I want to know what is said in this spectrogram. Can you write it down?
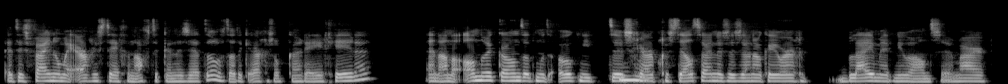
het is fijn om er ergens tegenaf te kunnen zetten of dat ik ergens op kan reageren. En aan de andere kant, dat moet ook niet te scherp gesteld zijn. Dus ze zijn ook heel erg blij met nuance. Maar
